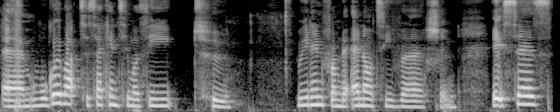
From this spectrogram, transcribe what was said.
Um, we'll go back to Second Timothy 2. Reading from the NLT version, it says,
